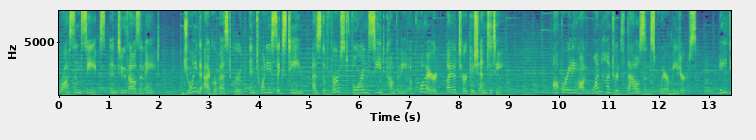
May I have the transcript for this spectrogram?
Rawson Seeds in 2008, joined Agrobest Group in 2016 as the first foreign seed company acquired by a Turkish entity. Operating on 100,000 square meters, AD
